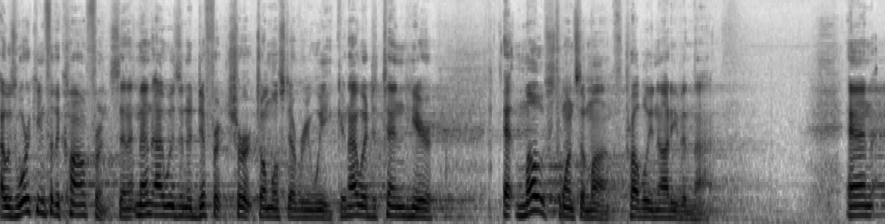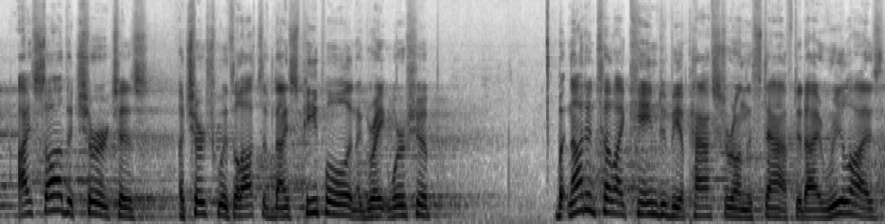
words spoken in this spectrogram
I was working for the conference, and it meant I was in a different church almost every week. And I would attend here at most once a month, probably not even that. And I saw the church as a church with lots of nice people and a great worship. But not until I came to be a pastor on the staff did I realize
